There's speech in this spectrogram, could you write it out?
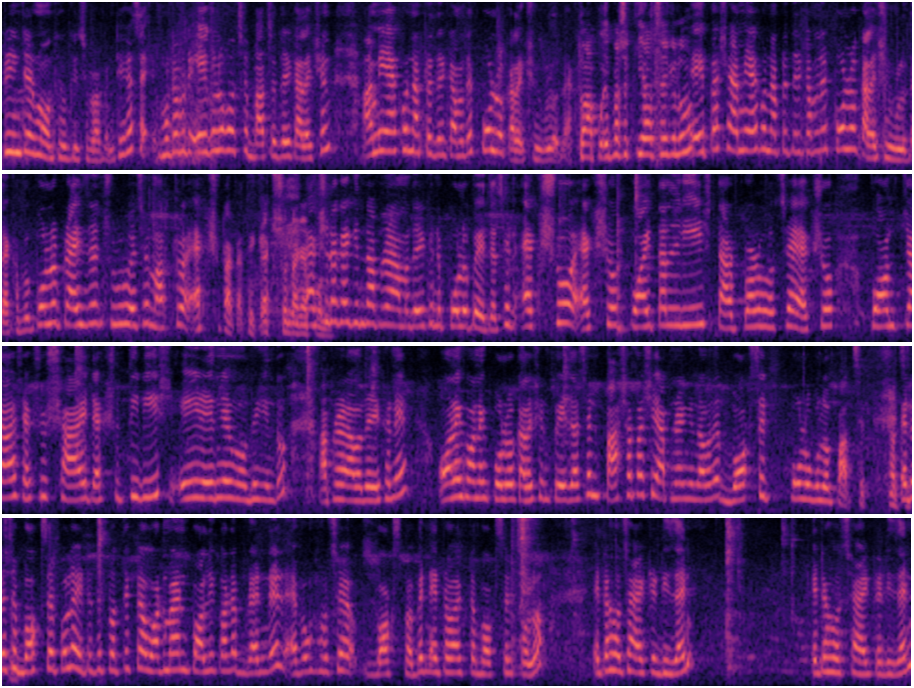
প্রিন্টের মধ্যেও কিছু পাবেন ঠিক আছে? মোটামুটি এগুলো হচ্ছে বাচ্চাদের কালেকশন আমি এখন আপনাদেরকে আমাদের পোলোর কালেকশনগুলো দেখাবো। তো আপু পাশে কি আছে এগুলো? এই পাশে আমি এখন আপনাদেরকে আমাদের পোলো কালেকশনগুলো দেখাবো। পোলোর প্রাইস রেঞ্জ শুরু হয়েছে মাত্র একশো টাকা থেকে। 100 টাকা একশো টাকায় কিন্তু আপনারা আমাদের এখানে পোলো পেয়ে যাচ্ছেন। একশো একশো পঁয়তাল্লিশ তারপর হচ্ছে একশো পঞ্চাশ একশো ষাট একশো তিরিশ এই রেঞ্জের মধ্যে কিন্তু আপনারা আমাদের এখানে অনেক অনেক পোলোর কালেকশন পেয়ে যাচ্ছেন। পাশাপাশি আপনারা কিন্তু আমাদের বক্সের পোলোগুলো পাচ্ছেন। এটা হচ্ছে বক্সের পোলো। এটাতে প্রত্যেকটা ওয়ান বাই পলি করা ব্র্যান্ডের এবং হচ্ছে বক্স পাবেন। এটাও একটা বক্সের পোলো। এটা হচ্ছে আরেকটা ডিজাইন এটা হচ্ছে আরেকটা ডিজাইন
